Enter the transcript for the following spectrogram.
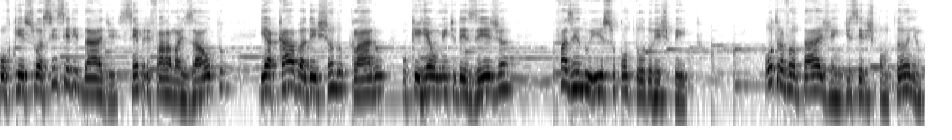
porque sua sinceridade sempre fala mais alto e acaba deixando claro o que realmente deseja, fazendo isso com todo respeito. Outra vantagem de ser espontâneo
